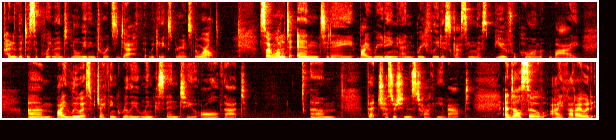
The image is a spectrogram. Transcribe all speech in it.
kind of the disappointment and the leading towards death that we can experience in the world. So I wanted to end today by reading and briefly discussing this beautiful poem by um, by Lewis, which I think really links into all that um, that Chesterton is talking about. And also, I thought I would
